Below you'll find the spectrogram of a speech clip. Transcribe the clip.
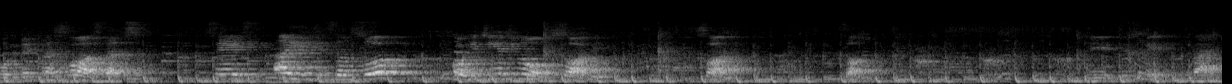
Movimento para as costas. Seis. Aí, descansou. Corridinha de novo. Sobe. Sobe. Sobe. Isso, isso mesmo. Vai.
